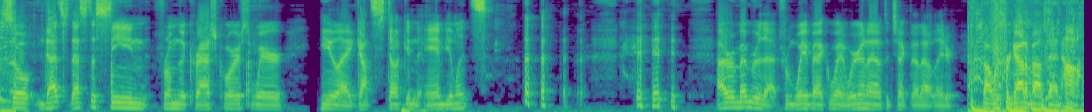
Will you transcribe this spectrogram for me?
So that's that's the scene from the crash course where he like got stuck in the ambulance. I remember that from way back when. We're gonna have to check that out later. Thought we forgot about that, huh?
